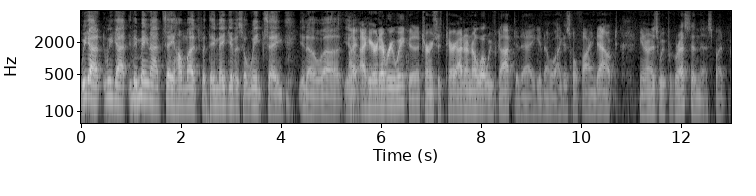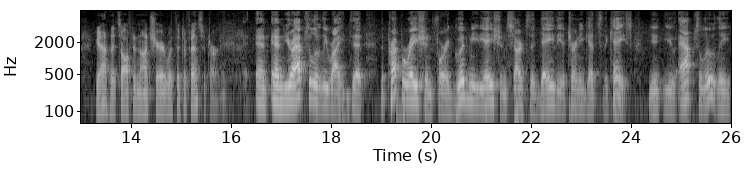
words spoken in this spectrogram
we got we got." They may not say how much, but they may give us a wink, saying, "You know, uh, you know." I, I hear it every week. An attorney says, Terry, I don't know what we've got today. You know, I guess we'll find out, you know, as we progress in this. But yeah, it's often not shared with the defense attorney. And and you're absolutely right that the preparation for a good mediation starts the day the attorney gets the case. You you absolutely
